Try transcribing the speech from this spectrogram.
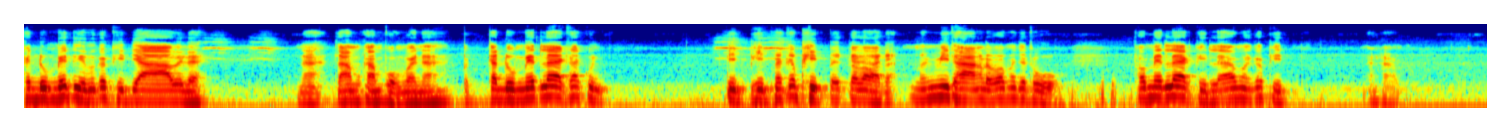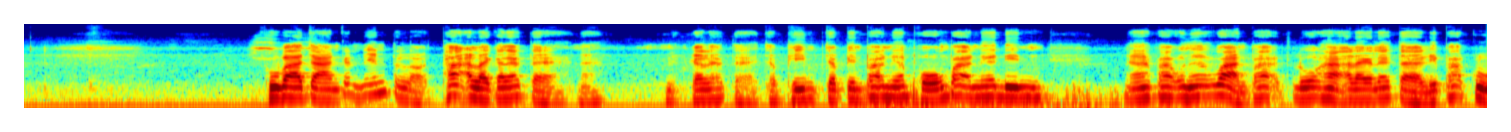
กระดุมเม็ดอื่นมันก็ผิดยาวไปเลยนะจำคำผมไว้นะกระดุมเม็ดแรกถ้าคุณ ติดผิดมันก็ผิดไปตลอดอะ มันไม่มีทางหรอกว่ามันจะถูก เพราะเม็ดแรกผิดแล้วมันก็ผิดนะครับครูบาอาจารย์ก็เน้นตลอด พระอะไรก็แล้วแต่นะก็แล้วแต่จะพิมพ์จะเป็นพระเนื้อผงพระเนื้อดินนะพระเนื้อว่านพระโลหะอะไรก็แล้วแต่ หรือพระกรุ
